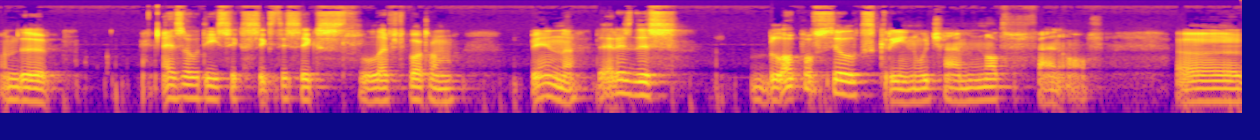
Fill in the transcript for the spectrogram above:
on the SOT666 left bottom pin. There is this blob of silk screen which I'm not fan of. Uh,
